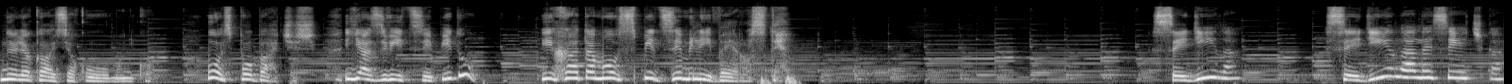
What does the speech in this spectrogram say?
Не лякайся, кумонько. Ось побачиш, я звідси піду, і хата мов з-під землі виросте. Сиділа, сиділа лисичка,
